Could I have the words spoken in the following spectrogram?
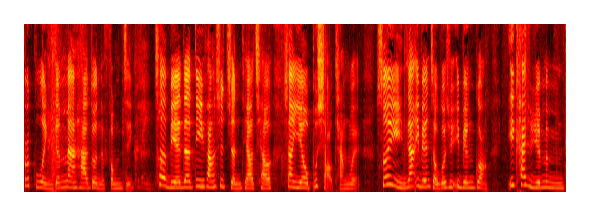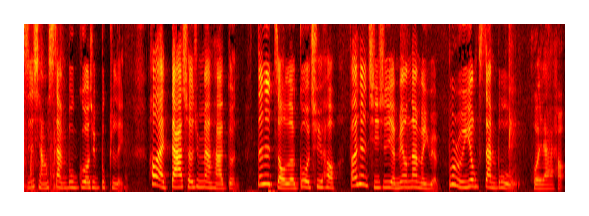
Brooklyn 跟曼哈顿的风景。特别的地方是整条桥上也有不少摊位，所以你这样一边走过去一边逛。一开始原本只想散步过去 Brooklyn，后来搭车去曼哈顿，但是走了过去后，发现其实也没有那么远，不如用散步回来好。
